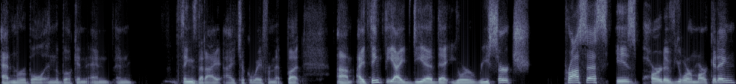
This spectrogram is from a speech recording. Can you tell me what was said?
admirable in the book and and and things that I I took away from it. But um, I think the idea that your research process is part of your marketing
